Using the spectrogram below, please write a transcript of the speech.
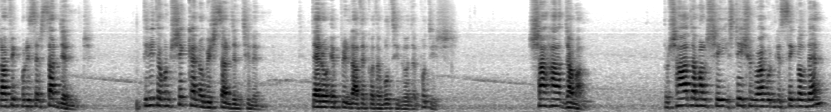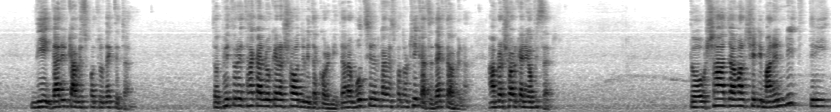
ট্রাফিক পুলিশের সার্জেন্ট তিনি তখন শিক্ষানবিশ সার্জেন্ট ছিলেন। তেরো এপ্রিল রাতের কথা বলছি দু হাজার পঁচিশ। শাহা জামাল তো শাহ জামাল সেই স্টেশন ওয়াগনকে সিগন্যাল দেন, দিয়ে গাড়ির কাগজপত্র দেখতে চান। তো ভেতরে থাকা লোকেরা সহযোগিতা করেনি। তারা বলছিলেন, কাগজপত্র ঠিক আছে, দেখতে হবে না। আমরা সরকারি অফিসার। তো শাহ জামাল সেটি মানেননি। তিনি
